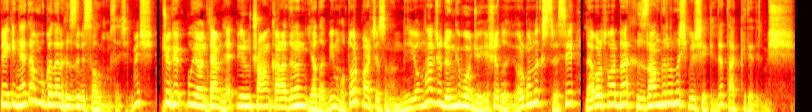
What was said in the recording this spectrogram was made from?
Peki neden bu kadar hızlı bir salınım seçilmiş? Çünkü bu yöntemle bir uçağın kanadının ya da bir motor parçasının milyonlarca döngü boyunca yaşadığı yorgunluk stresi laboratuvarda hızlandırılmış bir şekilde taklit edilmiş.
